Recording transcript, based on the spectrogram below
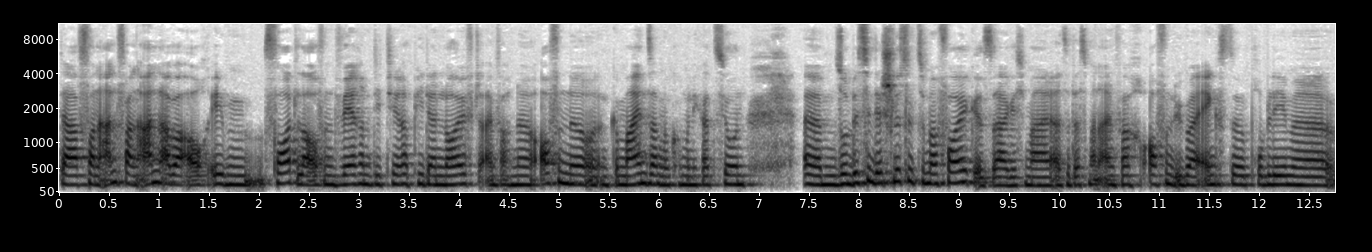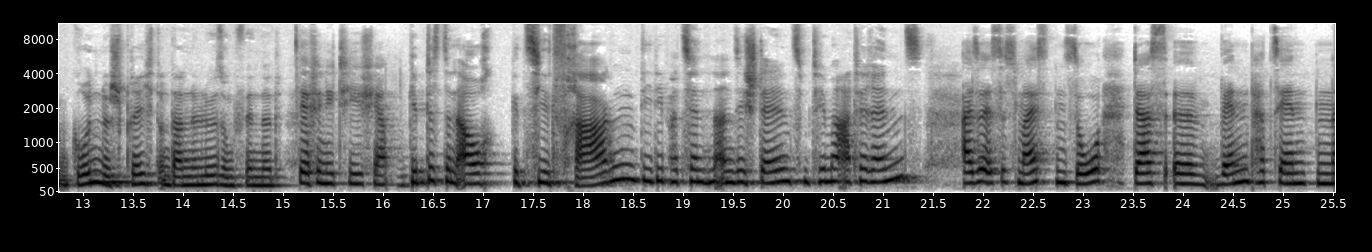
da von Anfang an, aber auch eben fortlaufend, während die Therapie dann läuft, einfach eine offene und gemeinsame Kommunikation ähm, so ein bisschen der Schlüssel zum Erfolg ist, sage ich mal. Also dass man einfach offen über Ängste, Probleme, Gründe spricht und dann eine Lösung findet. Definitiv, ja. Gibt es denn auch gezielt Fragen, die die Patienten an Sie stellen zum Thema Adherenz? Also es ist meistens so, dass äh, wenn Patienten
